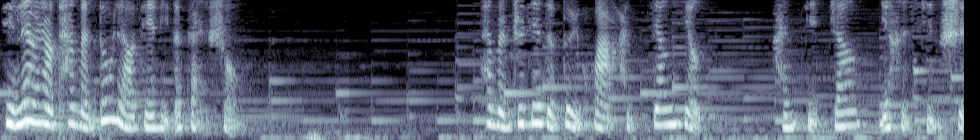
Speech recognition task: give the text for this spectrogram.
尽量让他们都了解你的感受。”他们之间的对话很僵硬，很紧张，也很形式。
